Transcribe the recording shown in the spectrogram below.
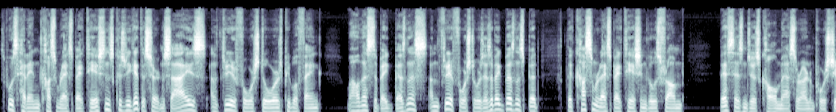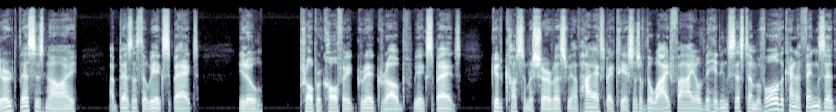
I suppose hitting customer expectations because we get to certain size and three or four stores people think, well, this is a big business. And three or four stores is a big business, but the customer expectation goes from this isn't just call mess around in Portstewart. This is now a business that we expect, you know, proper coffee, great grub. We expect good customer service. We have high expectations of the Wi Fi, of the heating system, of all the kind of things that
